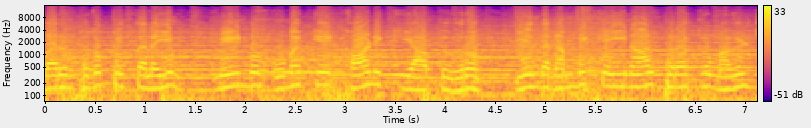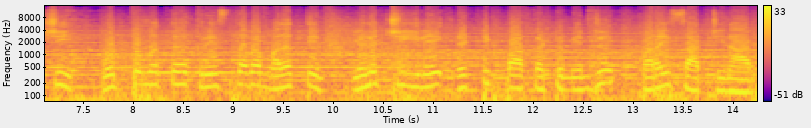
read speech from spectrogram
வரும் புதுப்பித்தலையும் மீண்டும் உமக்கே காணிக்கையாக்குகிறோம். இந்த நம்பிக்கையினால் பிறக்கும் மகிழ்ச்சி ஒட்டுமொத்த கிறிஸ்தவ மதத்தின் எழுச்சியிலே இரட்டிப்பாக்கட்டும் என்று பறைசாற்றினார்.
